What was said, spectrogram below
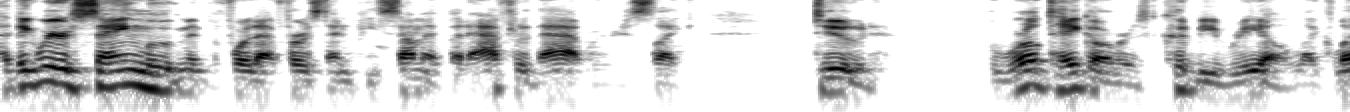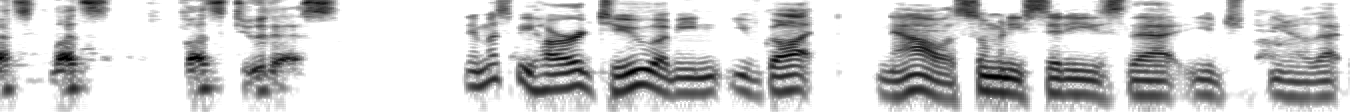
I think we were saying movement before that first NP summit, but after that we were just like, dude, the world takeovers could be real. Like let's let's let's do this. It must be hard too. I mean, you've got now so many cities that you you know that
